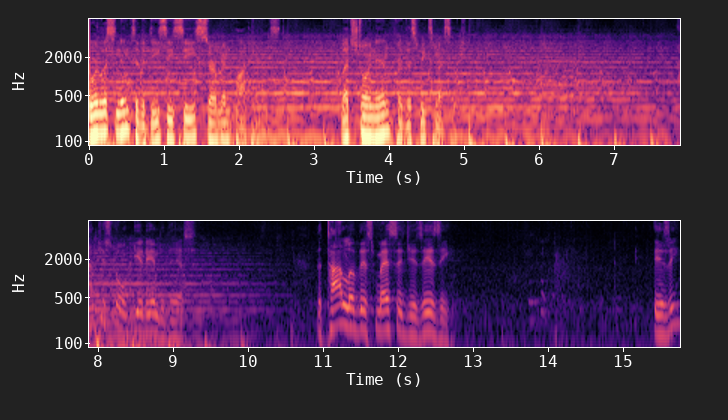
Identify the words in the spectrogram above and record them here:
You're listening to the DCC Sermon Podcast. Let's join in for this week's message. I'm just going to get into this. The title of this message is Izzy. Is he?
